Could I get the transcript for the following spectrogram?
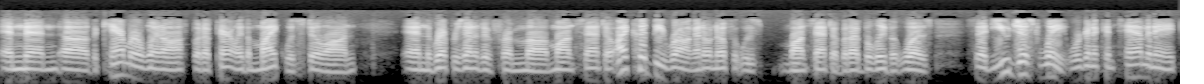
and then uh, the camera went off, but apparently the mic was still on. And the representative from uh, Monsanto, I could be wrong. I don't know if it was Monsanto, but I believe it was, said, "You just wait. We're going to contaminate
